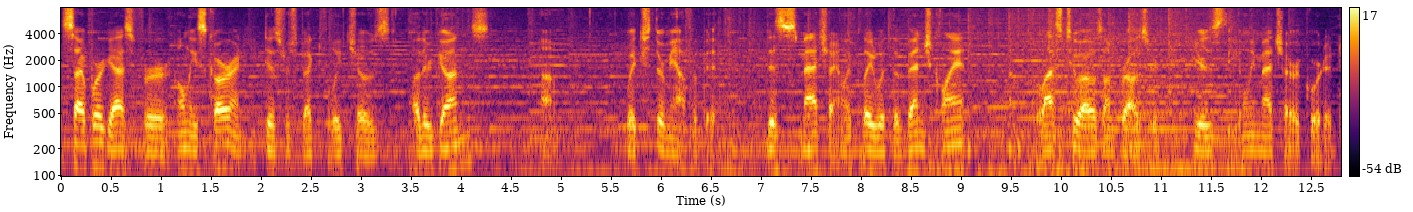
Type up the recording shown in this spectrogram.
Cyborg asked for only Scar and he disrespectfully chose other guns, um, which threw me off a bit. This match I only played with the Venge client. Um, the last two I was on browser. Here's the only match I recorded.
